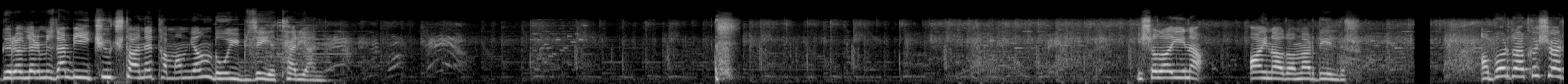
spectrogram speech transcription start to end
Görevlerimizden bir iki üç tane tamamlayalım da o bize yeter yani. İnşallah yine aynı adamlar değildir. Ama bu arada arkadaşlar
